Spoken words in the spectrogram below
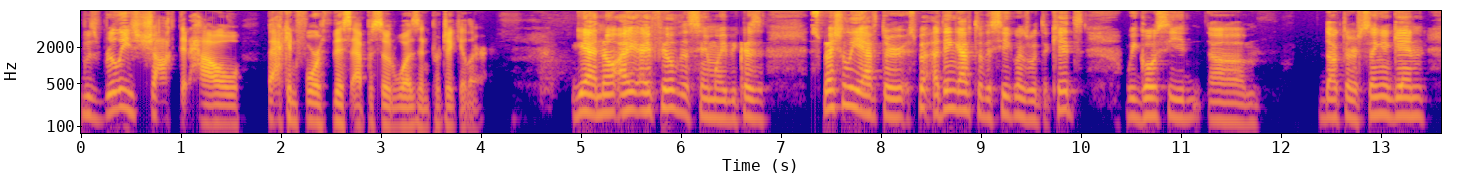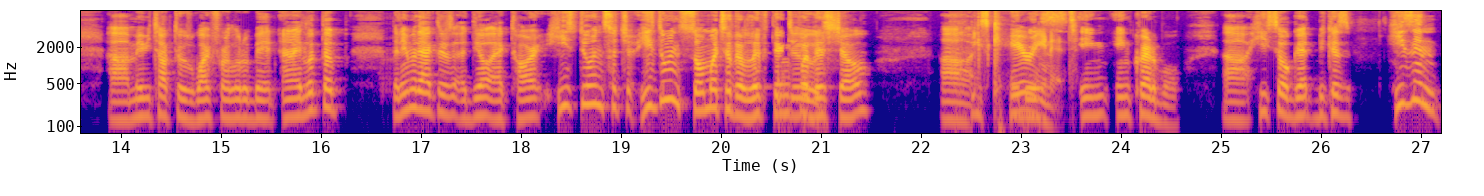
was really shocked at how back and forth this episode was in particular. Yeah, no, I, I feel the same way because especially after I think after the sequence with the kids, we go see um Dr. Singh again, uh maybe talk to his wife for a little bit. And I looked up the name of the actor is Adil Akhtar. He's doing such a he's doing so much of the lifting for this show. Uh He's carrying it. in- incredible. Uh he's so good because he's in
